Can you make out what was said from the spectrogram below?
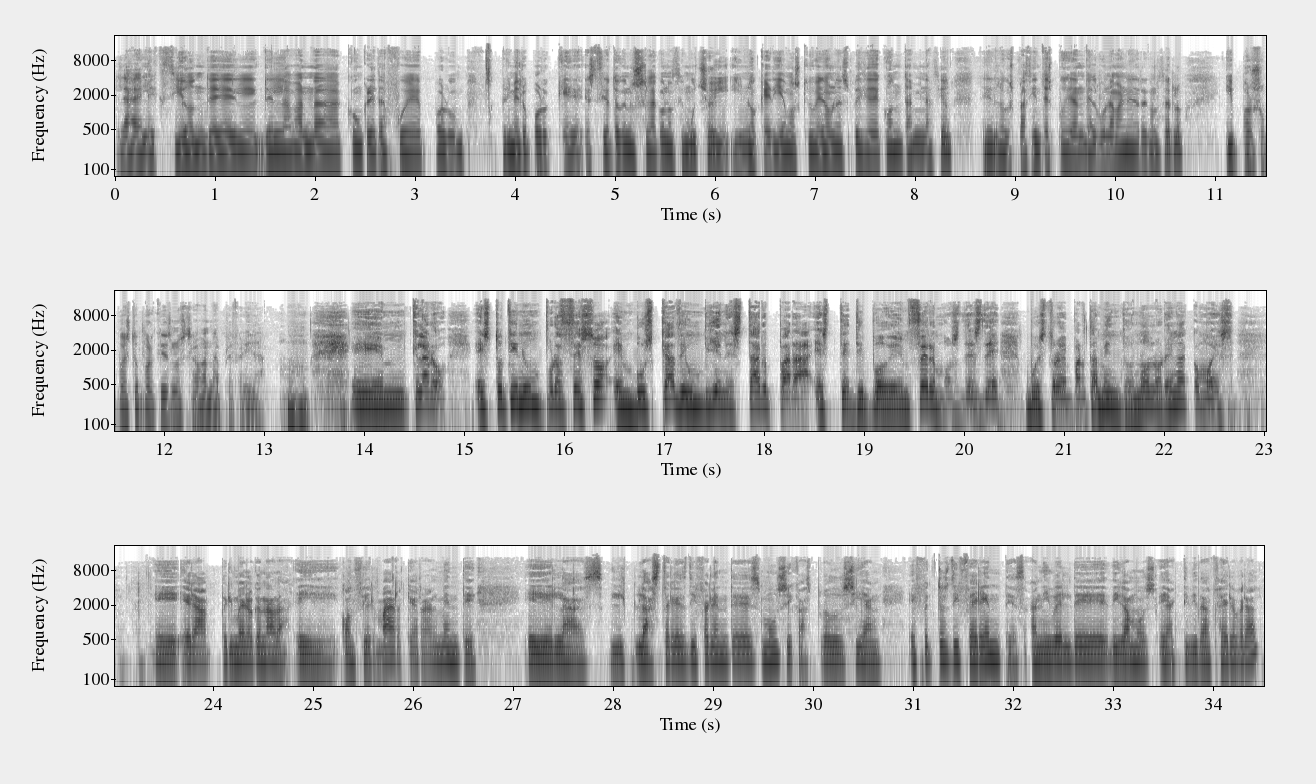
La elección del- de la banda concreta fue por un- primero porque es cierto que no se la conoce mucho y, no queríamos que hubiera una especie de contaminación, de los pacientes pudieran de alguna manera reconocerlo y por supuesto porque es nuestra banda preferida. Eh, claro, esto tiene un proceso en busca de un bienestar para este tipo de enfermos desde vuestro departamento, ¿no, Lorena? ¿Cómo es? Eh, era primero que nada eh, confirmar que realmente eh, las, las tres diferentes músicas producían efectos diferentes a nivel de, digamos, actividad cerebral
